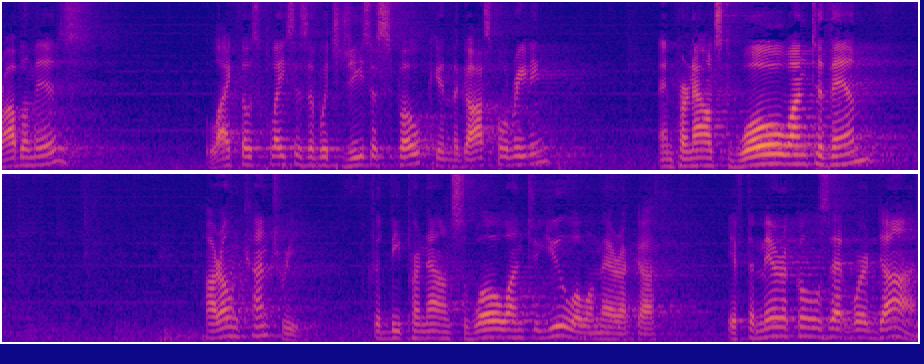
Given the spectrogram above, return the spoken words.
Problem is, like those places of which Jesus spoke in the gospel reading and pronounced woe unto them, our own country could be pronounced woe unto you, O America, if the miracles that were done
